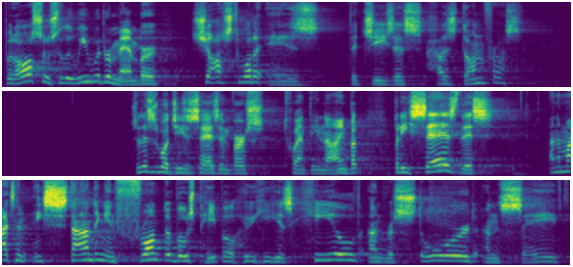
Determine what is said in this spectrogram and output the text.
but also so that we would remember just what it is that Jesus has done for us. So, this is what Jesus says in verse 29. But, but he says this, and imagine him, he's standing in front of those people who he has healed and restored and saved.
